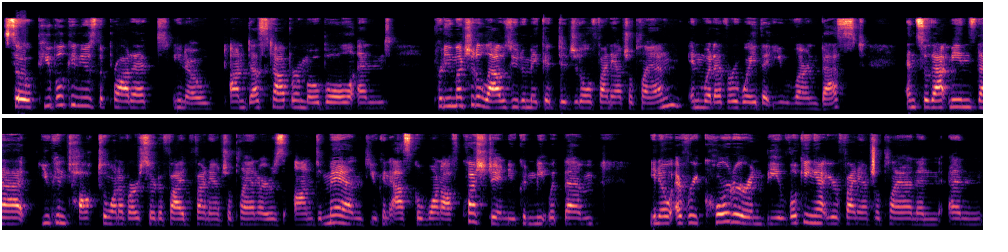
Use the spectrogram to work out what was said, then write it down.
So people can use the product, you know, on desktop or mobile and pretty much it allows you to make a digital financial plan in whatever way that you learn best. And so that means that you can talk to one of our certified financial planners on demand. You can ask a one off question. You can meet with them, you know, every quarter and be looking at your financial plan and, and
